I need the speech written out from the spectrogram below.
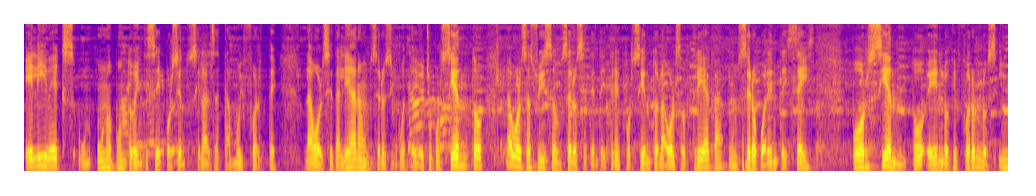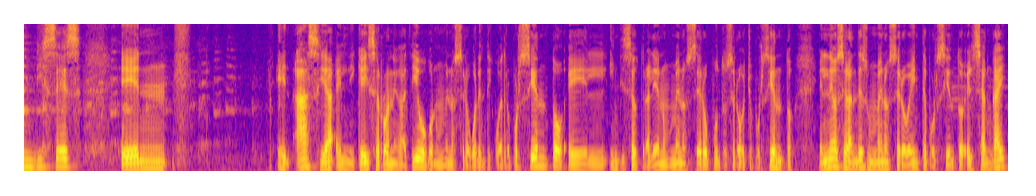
el IBEX un 1,26%, si el alza está muy fuerte, la bolsa italiana un 0,58%, la bolsa suiza un 0,73%, la bolsa austríaca un 0,46%, en lo que fueron los índices en, Asia, el Nikkei cerró negativo con un menos 0,44%, el índice australiano un menos 0,08%, el neozelandés un menos 0,20%, el Shanghai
